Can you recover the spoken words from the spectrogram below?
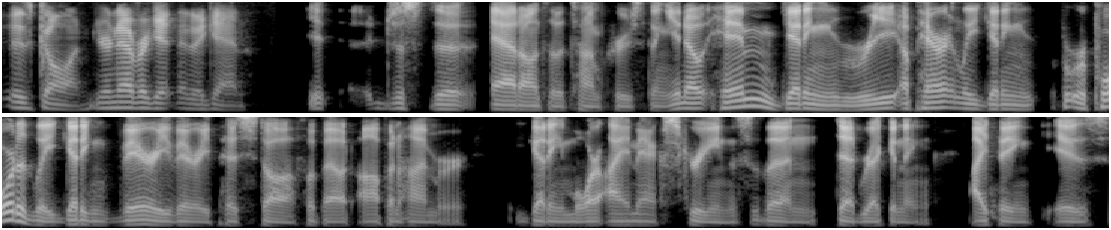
is gone. You're never getting it again. just to add on to the Tom Cruise thing, you know, him getting re apparently getting reportedly getting very, very pissed off about Oppenheimer getting more IMAX screens than Dead Reckoning, I think is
